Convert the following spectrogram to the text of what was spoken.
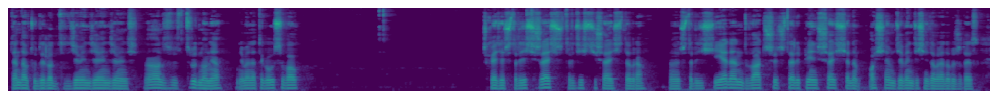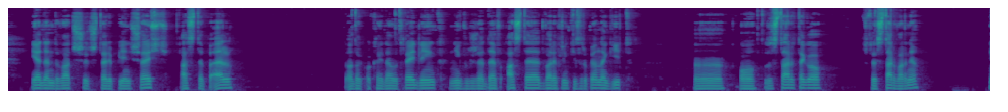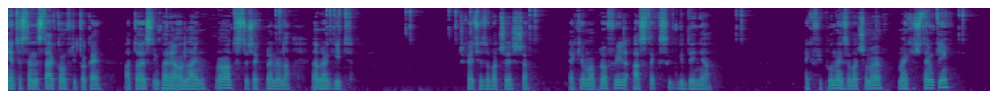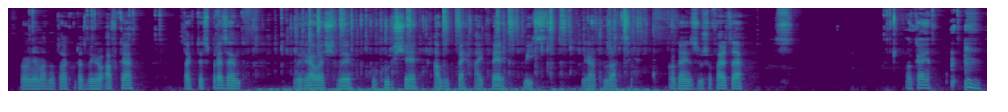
Ten dał tu dylot 999. No, trudno, nie? Nie będę tego usuwał. Czekajcie, 46, 46, dobra. E, 41, 2, 3, 4, 5, 6, 7, 8, 9, 10. Dobra, dobrze, że to jest 1, 2, 3, 4, 5, 6. AST.pl No, do, ok, dał trade link, nick w grze dev aste, dwa reflinki zrobione, git. Yy, o, ze star tego, to jest Starwar, nie? Nie, to jest ten Star Conflict, ok. A to jest Imperia Online. No, to jest coś jak plemiona. Dobra, git. Czekajcie, zobaczę jeszcze. Jaki ma profil? Aztex Gdynia. Ekwipunek, zobaczymy. Ma jakieś temki? No nie ma, no to akurat wygrał awkę. Tak, to jest prezent. Wygrałeś w konkursie AWP Hyper Beast. Gratulacje. Ok, jest już ofertę. Ok.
